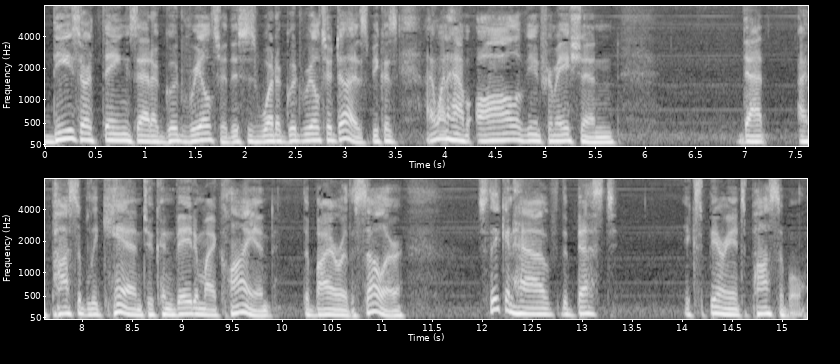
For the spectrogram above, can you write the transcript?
These are things that a good realtor, this is what a good realtor does because I want to have all of the information that I possibly can to convey to my client, the buyer or the seller, so they can have the best experience possible.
